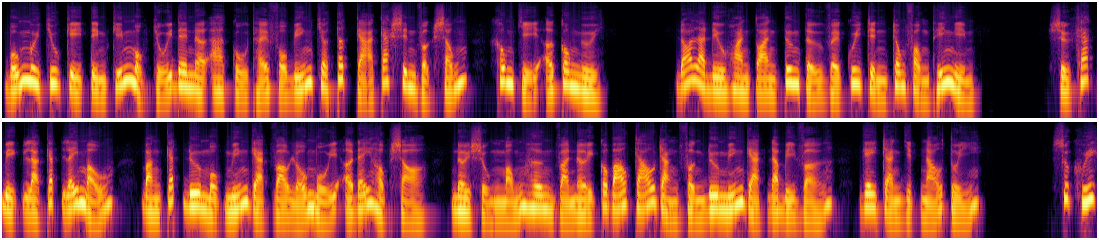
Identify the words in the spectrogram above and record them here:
40 chu kỳ tìm kiếm một chuỗi DNA cụ thể phổ biến cho tất cả các sinh vật sống, không chỉ ở con người. Đó là điều hoàn toàn tương tự về quy trình trong phòng thí nghiệm. Sự khác biệt là cách lấy mẫu, bằng cách đưa một miếng gạt vào lỗ mũi ở đáy hộp sọ, nơi sụn mỏng hơn và nơi có báo cáo rằng phần đưa miếng gạt đã bị vỡ, gây tràn dịch não tủy. Xuất huyết,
